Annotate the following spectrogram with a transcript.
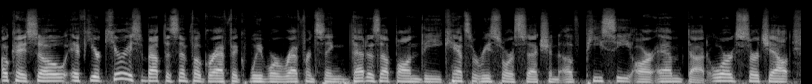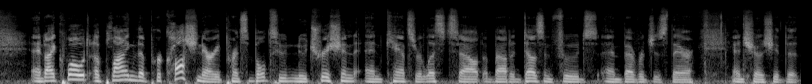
okay, so if you're curious about this infographic we were referencing, that is up on the cancer resource section of pcrm.org. Search out, and I quote, applying the precautionary principle to nutrition and cancer lists out about a dozen foods and beverages there and shows you the,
